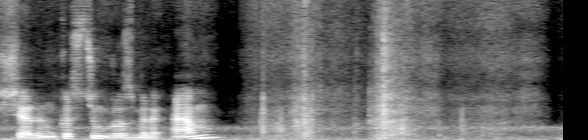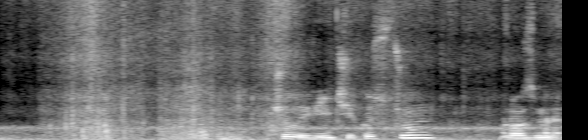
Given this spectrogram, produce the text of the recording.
Ще один костюм розмір M. Чоловічий костюм, розмір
